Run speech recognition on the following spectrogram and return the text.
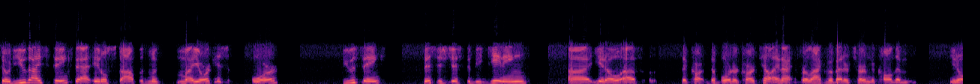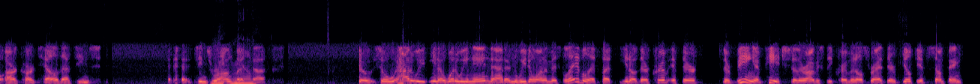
so do you guys think that it'll stop with Ma- Mayorkas, or do you think this is just the beginning? Uh, you know, of the car- the border cartel, and I, for lack of a better term, to call them, you know, our cartel. That seems it seems wrong, but. Uh, So so how do we you know what do we name that? And we don't want to mislabel it, but you know they're crim- if they're they're being impeached, so they're obviously criminals, right? They're guilty of something,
